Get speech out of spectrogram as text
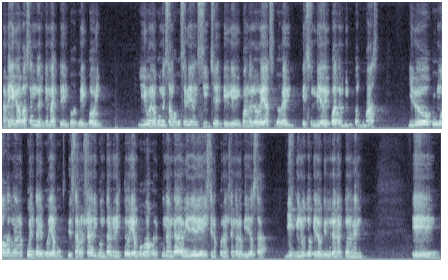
a medida que va pasando el tema este del COVID? Y bueno, comenzamos ese video en Sitges, que, cuando lo vean, si lo ven, es un video de cuatro minutos más. Y luego fuimos dándonos cuenta que podíamos desarrollar y contar una historia un poco más profunda en cada video y ahí se nos fueron yendo los videos a 10 minutos, que es lo que duran actualmente. Eh,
